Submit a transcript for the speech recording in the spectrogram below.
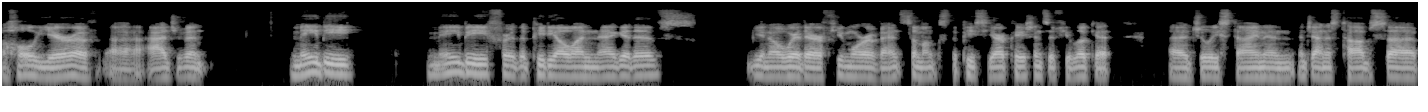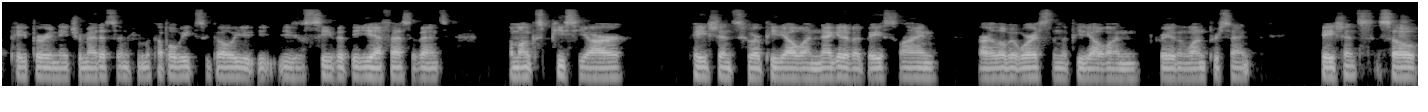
a whole year of uh, adjuvant. Maybe, maybe for the PDL1 negatives, you know, where there are a few more events amongst the PCR patients. If you look at uh, Julie Stein and, Janis Taube's uh, paper in Nature Medicine from a couple weeks ago, you, you, see that the EFS events amongst PCR patients who are PDL1 negative at baseline are a little bit worse than the PDL1 greater than 1% patients. So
